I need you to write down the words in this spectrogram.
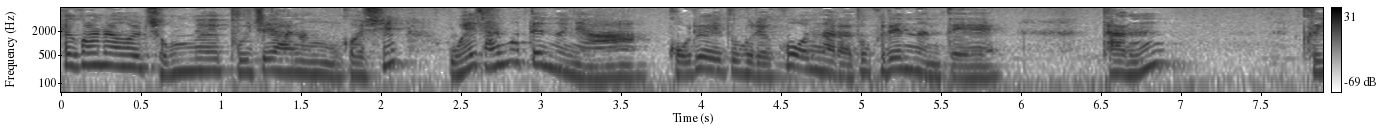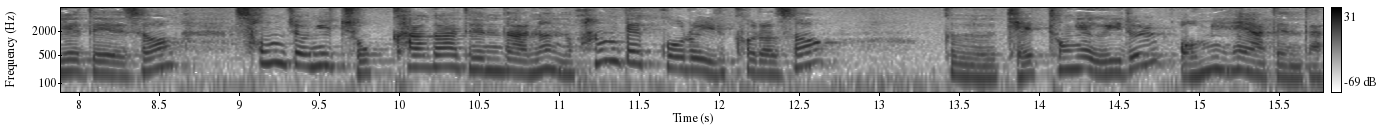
회관왕을 종묘에 부재하는 것이 왜 잘못됐느냐. 고려에도 그랬고 원나라도 그랬는데 단 그에 대해서 성종이 조카가 된다는 황백고를 일컬어서 그 개통의 의를 어미해야 된다.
